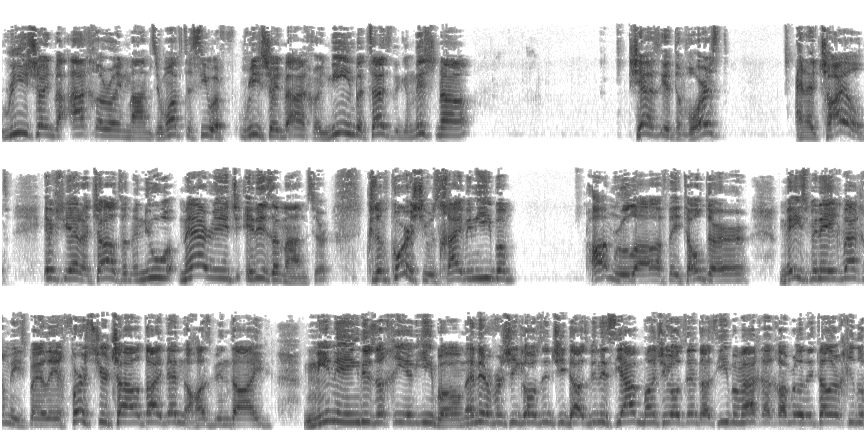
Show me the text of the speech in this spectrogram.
rishoin va'acharoin mamzer. We'll have to see what rishoin va'acharoin mean, but says the Mishnah, she has to get divorced. And a child, if she had a child from the new marriage, it is a mamzer. Because of course she was chayv in Ibam. Amrullah, if they told her, first your child died, then the husband died, meaning there's a chi of yibam, and therefore she goes and she does vinis yabman, she goes and does yibam, they tell her chilu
